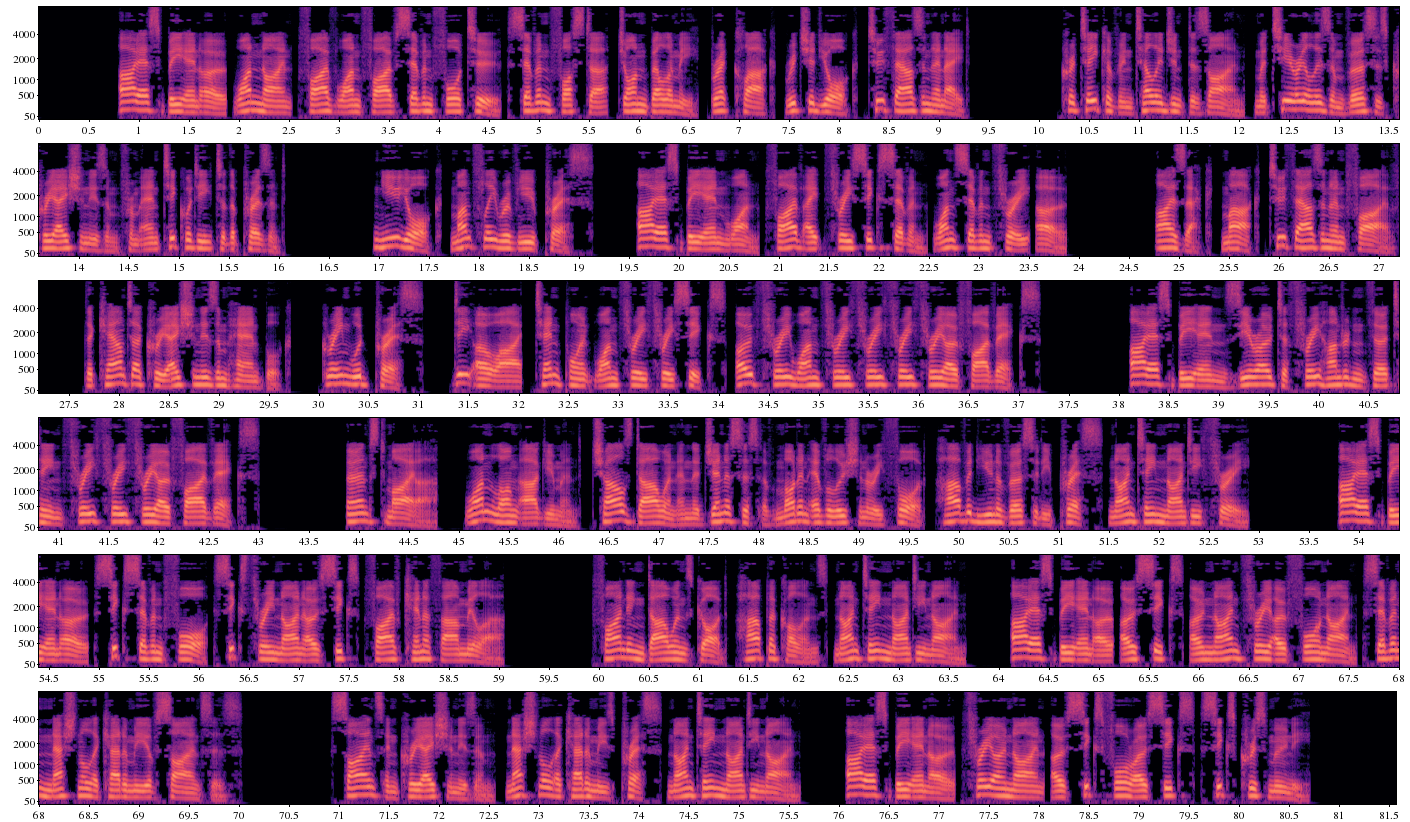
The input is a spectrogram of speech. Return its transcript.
ISBN 0-19-515742-7 Foster, John Bellamy, Brett Clark, Richard York 2008. Critique of Intelligent Design, Materialism versus Creationism from Antiquity to the Present. New York, Monthly Review Press. ISBN 1-58367-173-0. Isaac, Mark 2005. The Counter-Creationism Handbook. Greenwood Press. DOI 10.1336 0313333005X. ISBN 0-313-33305-X. Ernst Mayr. One Long Argument, Charles Darwin and the Genesis of Modern Evolutionary Thought, Harvard University Press 1993. ISBN 0-674-63906-5 Kenneth R. Miller. Finding Darwin's God, HarperCollins 1999. ISBN 0-06-093049-7 National Academy of Sciences. Science and Creationism, National Academies Press 1999. ISBN 0-309-06406-6 Chris Mooney.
